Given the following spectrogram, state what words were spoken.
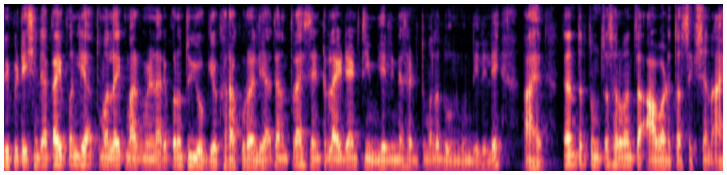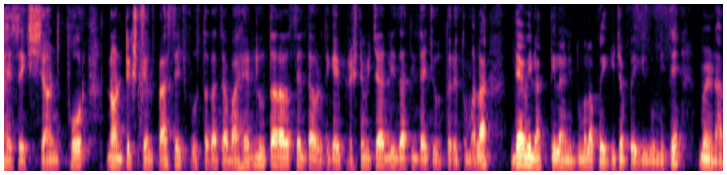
रिपिटेशन लिहा. काही पण लिहा. तुम्हाला एक मार्क मिळणार आहे. परंतु योग्य खराखुरा लिहा. त्यानंतर आहे सेंट्रल आयडिया अँड थीम हे लिहिण्यासाठी तुम्हाला दोन गुण दिलेले आहेत. त्यानंतर तुमचा सर्वांचा आवडता सेक्शन आहे. Section four non textual passage पुस्तकाच्या बाहेरील उतारा असेल त्यावरती काही प्रश्न विचारली जातील. त्याची उत्तरे तुम्हाला द्यावी लागतील आणि तुम्हाला पैकीच्या पैकी गुण इथे मिळणार.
